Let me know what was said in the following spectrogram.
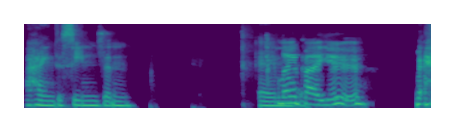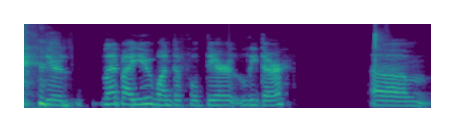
behind the scenes and um Led by you, dear, led by you, wonderful dear leader. Um,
